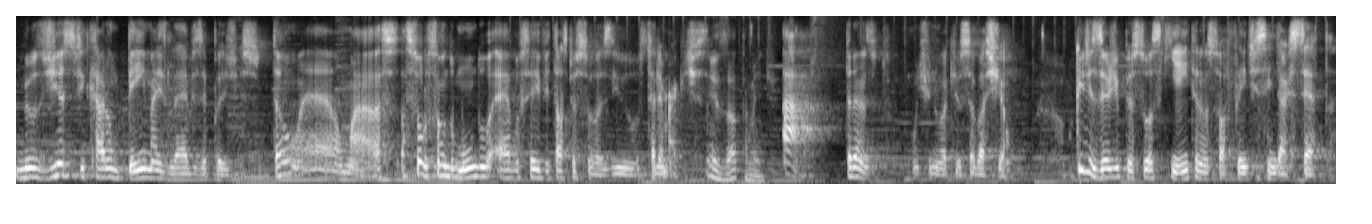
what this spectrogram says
Meus dias ficaram bem mais leves depois disso. Então é uma. A solução do mundo é você evitar as pessoas e os telemarketings. Exatamente. Ah, trânsito. Continua aqui o Sebastião. O que dizer de pessoas que entram na sua frente sem dar seta?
